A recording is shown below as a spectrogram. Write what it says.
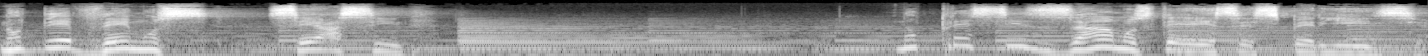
Não devemos ser assim. Não precisamos ter essa experiência.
